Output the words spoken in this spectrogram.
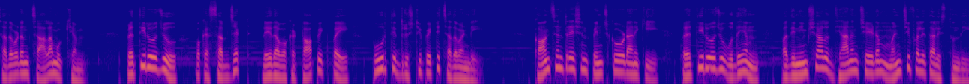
చదవడం చాలా ముఖ్యం. ప్రతిరోజూ ఒక సబ్జెక్ట్ లేదా ఒక టాపిక్పై పూర్తి దృష్టి పెట్టి చదవండి. కాన్సంట్రేషన్ పెంచుకోవడానికి ప్రతిరోజు ఉదయం పది నిమిషాలు ధ్యానం చేయడం మంచి ఫలితాలిస్తుంది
